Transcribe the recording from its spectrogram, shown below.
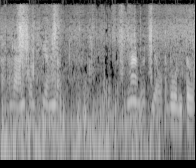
หาร้านคนเที่ยงละก็สิมาเมื่อเดียวก็โดนเติม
